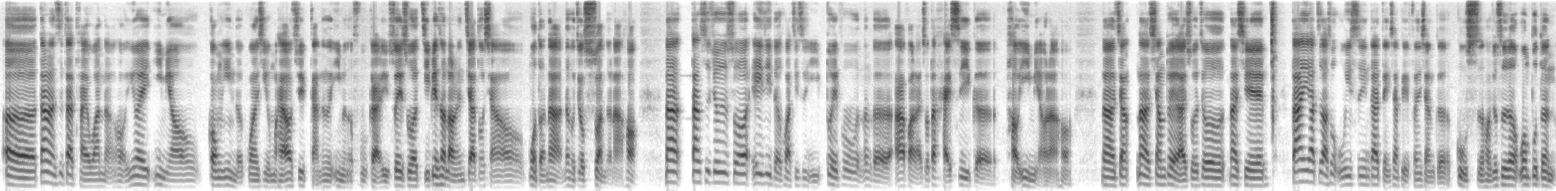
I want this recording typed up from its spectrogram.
呃，当然是在台湾呢哈，因为疫苗供应的关系，我们还要去赶那个疫苗的覆盖率，所以说，即便说老人家都想要莫德纳，那个就算了啦哈。那但是就是说，AZ 的话，其实以对付那个阿法来说，它还是一个好疫苗啦哈。那相那相对来说，就那些大家要知道说，吴医师应该等一下可以分享个故事哈，就是那温布顿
